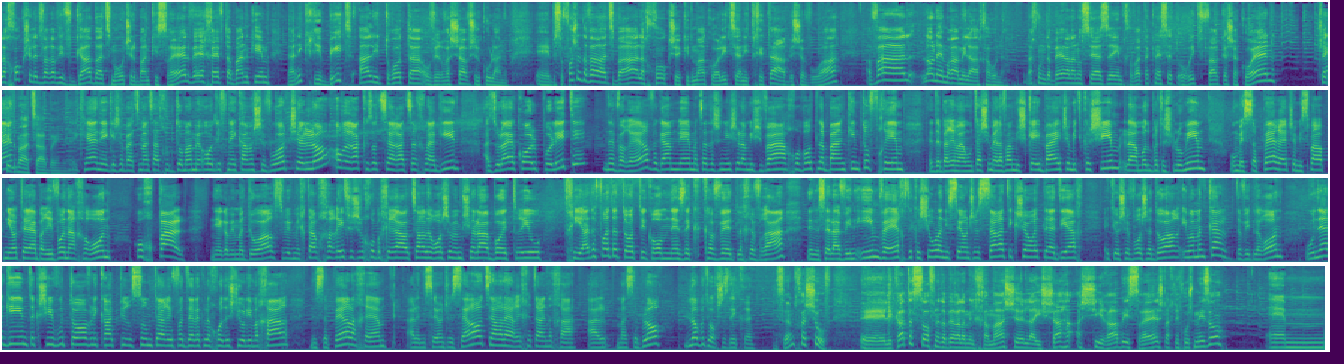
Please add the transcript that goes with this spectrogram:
לחוק שלדבריו יפגע בעצמאות של בנק ישראל ויחייב את הבנקים להעניק ריבית על יתרות העובר ושב של כולנו. בסופו של דבר ההצבעה על החוק שקידמה הקואליציה נדחתה בשבוע. אבל לא נאמרה המילה האחרונה. אנחנו נדבר על הנושא הזה עם חברת הכנסת אורית פרקש הכהן, כן. שקידמה הצעה בעניין. כן, היא הגישה בעצמה הצעת חוק דומה מאוד לפני כמה שבועות, שלא עוררה כזאת סערה, צריך להגיד, אז אולי הכל פוליטי? נברר, וגם נהיה עם הצד השני של המשוואה, חובות לבנקים תופחים. נדבר עם העמותה שמלווה משקי בית שמתקשים לעמוד בתשלומים, ומספרת שמספר הפניות אליה ברבעון האחרון הוכפל. נהיה גם עם הדואר, סביב מכתב חריף ששלחו בכירי האוצר לראש הממשלה, בו התריעו דחיית הפרטתו תגרום נזק כבד לחברה. ננסה להבין אם ואיך זה קשור לניסיון של שר התקשורת להדיח את יושב ראש הדואר עם המנכ"ל, דוד לרון. ונהגים, תקשיבו טוב לקראת פרסום תעריף הדלק לחודש יולי מחר. נספר לכם על הניסיון של שר האוצר להאריך את ההנחה על מס הבלו. לא בטוח שזה יקרה. ניסיון חשוב. Uh, לקראת הסוף נדבר על המלחמה של האישה העשירה בישראל, יש לך ניחוש מי זו? Um,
